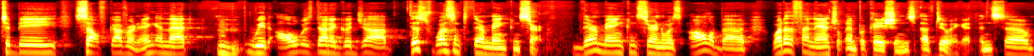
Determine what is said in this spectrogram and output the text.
to be self-governing, and that we'd always done a good job. This wasn't their main concern. Their main concern was all about what are the financial implications of doing it, and so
